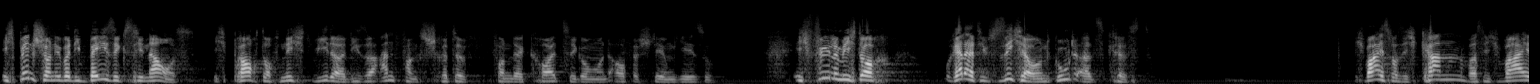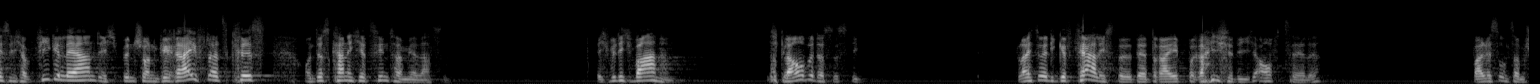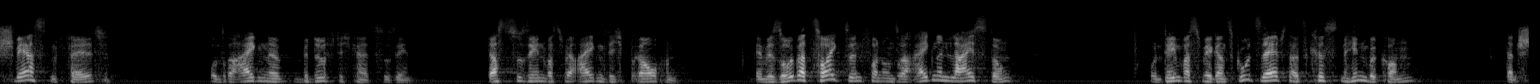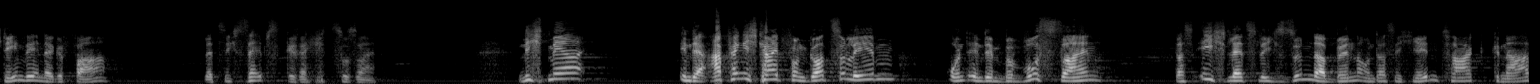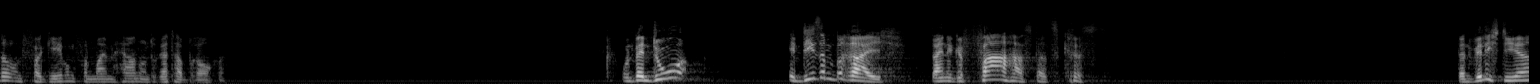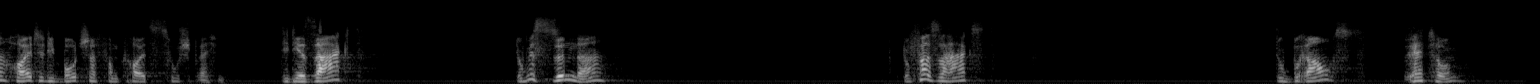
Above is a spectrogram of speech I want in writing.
Ich bin schon über die Basics hinaus. Ich brauche doch nicht wieder diese Anfangsschritte von der Kreuzigung und Auferstehung Jesu. Ich fühle mich doch relativ sicher und gut als Christ. Ich weiß, was ich kann, was ich weiß. Ich habe viel gelernt. Ich bin schon gereift als Christ und das kann ich jetzt hinter mir lassen. Ich will dich warnen. Ich glaube, das ist die, vielleicht sogar die gefährlichste der drei Bereiche, die ich aufzähle, weil es uns am schwersten fällt, unsere eigene Bedürftigkeit zu sehen. Das zu sehen, was wir eigentlich brauchen. Wenn wir so überzeugt sind von unserer eigenen Leistung und dem, was wir ganz gut selbst als Christen hinbekommen, dann stehen wir in der Gefahr, letztlich selbstgerecht zu sein. Nicht mehr in der Abhängigkeit von Gott zu leben und in dem Bewusstsein, dass ich letztlich Sünder bin und dass ich jeden Tag Gnade und Vergebung von meinem Herrn und Retter brauche. Und wenn du in diesem Bereich deine Gefahr hast als Christ, dann will ich dir heute die Botschaft vom Kreuz zusprechen, die dir sagt, du bist Sünder, du versagst, du brauchst Rettung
